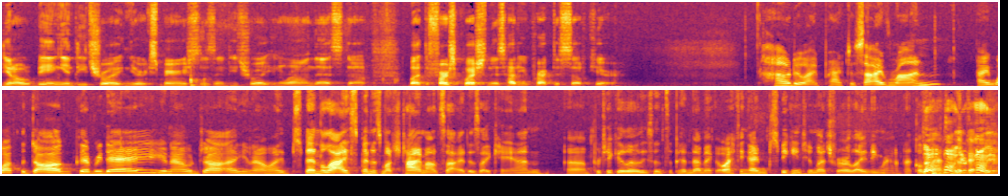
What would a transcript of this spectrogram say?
you know being in Detroit and your experiences in Detroit and around that stuff. But the first question is, how do you practice self care? How do I practice? I run. I walk the dog every day. You know, jo- you know, I spend a lot. I spend as much time outside as I can, uh, particularly since the pandemic. Oh, I think I'm speaking too much for a lightning round. I'll go No, back. no, you're, no, you're,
